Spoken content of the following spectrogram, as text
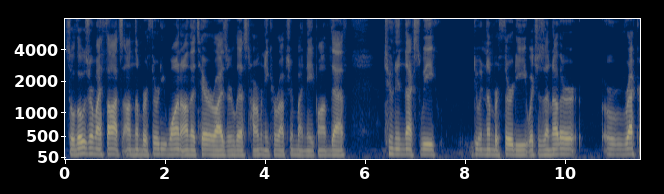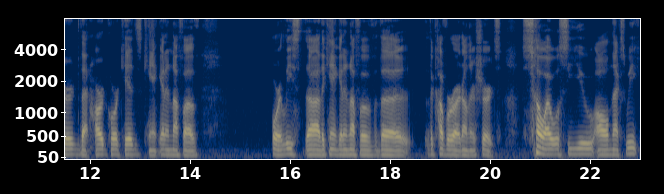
So those are my thoughts on number 31 on the Terrorizer list, Harmony Corruption by Napalm Death. Tune in next week doing number 30, which is another record that hardcore kids can't get enough of or at least uh, they can't get enough of the the cover art on their shirts. So I will see you all next week.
